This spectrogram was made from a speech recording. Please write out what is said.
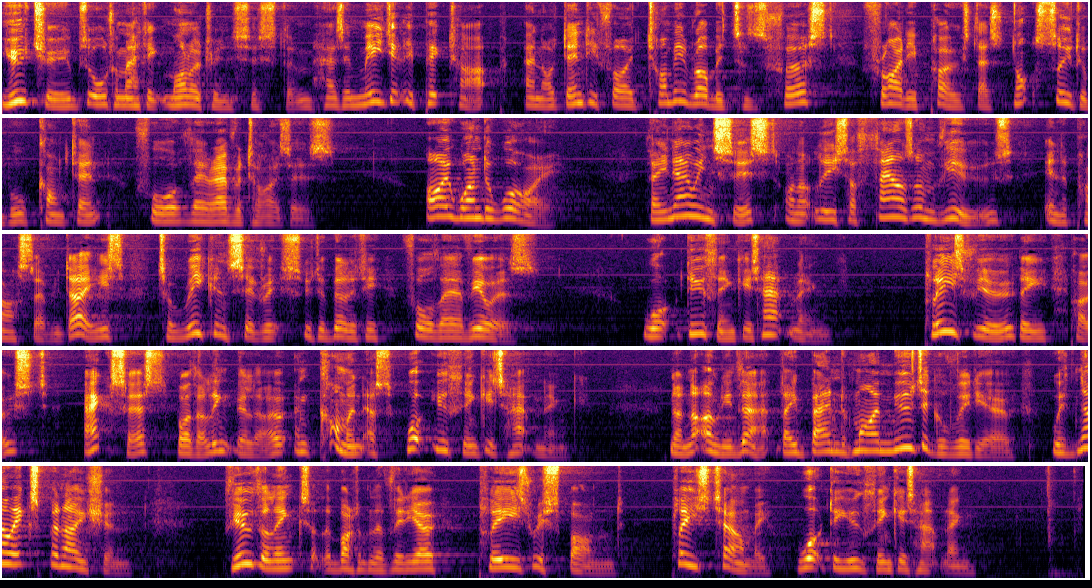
YouTube's automatic monitoring system has immediately picked up and identified Tommy Robinson's first Friday post as not suitable content for their advertisers. I wonder why. They now insist on at least a thousand views in the past seven days to reconsider its suitability for their viewers. What do you think is happening? Please view the post accessed by the link below and comment as to what you think is happening. Now, not only that, they banned my musical video with no explanation. View the links at the bottom of the video. Please respond. Please tell me, what do you think is happening?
